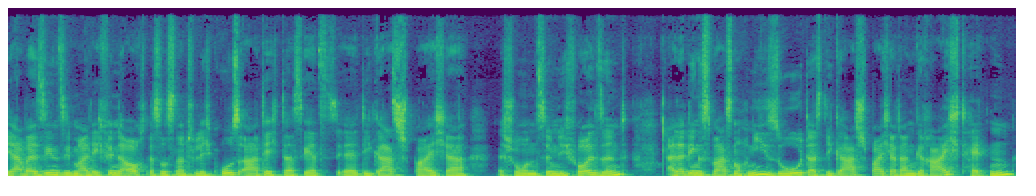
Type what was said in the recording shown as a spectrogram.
Ja, aber sehen Sie mal, ich finde auch, es ist natürlich großartig, dass jetzt äh, die Gasspeicher schon ziemlich voll sind. Allerdings war es noch nie so, dass die Gasspeicher dann gereicht hätten,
